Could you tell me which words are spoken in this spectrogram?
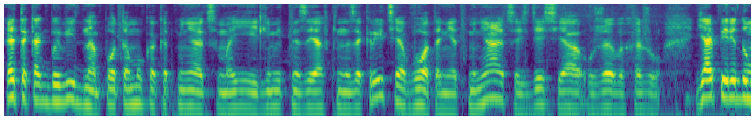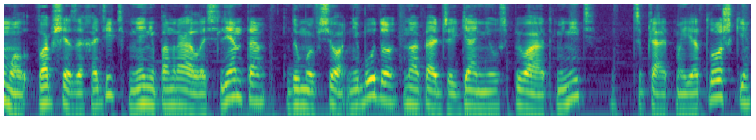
Это как бы видно по тому, как отменяются мои лимитные заявки на закрытие. Вот они отменяются, и здесь я уже выхожу. Я передумал вообще заходить, мне не понравилась лента. Думаю, все, не буду, но опять же, я не успеваю отменить, цепляют мои отложки.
